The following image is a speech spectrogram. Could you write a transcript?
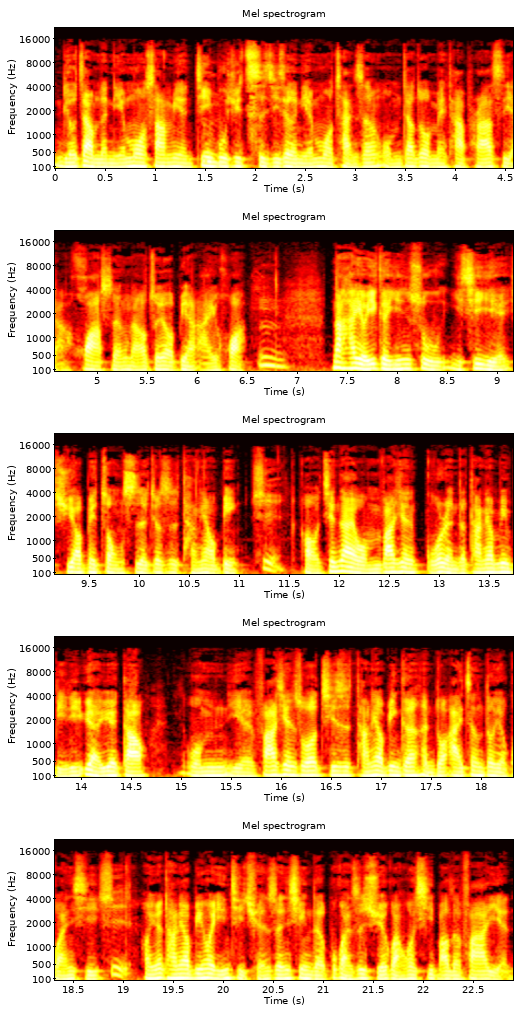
留在我们的黏膜上面，进一步去刺激这个黏膜，产生我们叫做 metaplasia 化生，然后最后变癌化。嗯，那还有一个因素，其实也需要被重视的，就是糖尿病。是，哦，现在我们发现国人的糖尿病比例越来越高，我们也发现说，其实糖尿病跟很多癌症都有关系。是，哦，因为糖尿病会引起全身性的，不管是血管或细胞的发炎。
